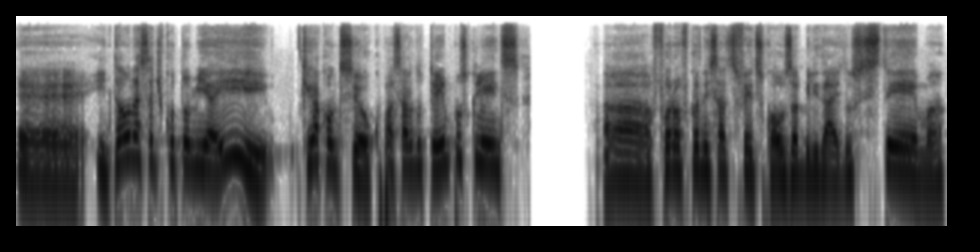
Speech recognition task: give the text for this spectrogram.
É, então, nessa dicotomia aí, o que aconteceu? Com o passar do tempo, os clientes uh, foram ficando insatisfeitos com a usabilidade do sistema,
